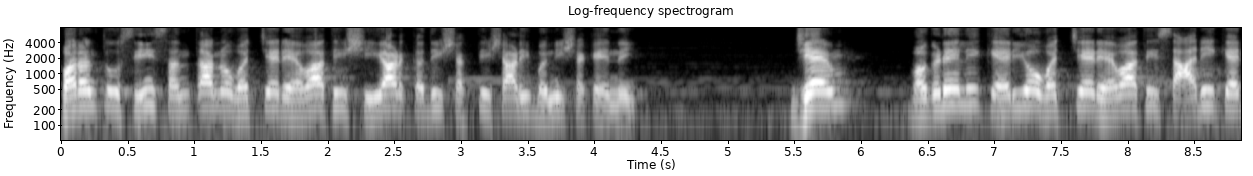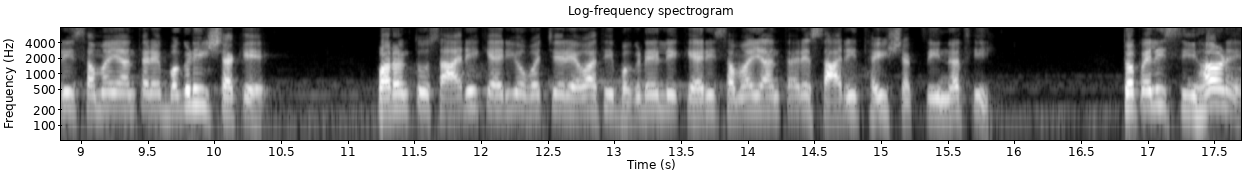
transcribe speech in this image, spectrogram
પરંતુ સિંહ સંતાનો વચ્ચે રહેવાથી શિયાળ કદી શક્તિશાળી બની શકે નહીં. જેમ બગડેલી કેરીઓ વચ્ચે રહેવાથી સારી કેરી સમયાંતરે બગડી શકે, પરંતુ સારી કેરીઓ વચ્ચે રહેવાથી બગડેલી કેરી સમયાંતરે સારી થઈ શકતી નથી. તો પેલી સિંહણે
